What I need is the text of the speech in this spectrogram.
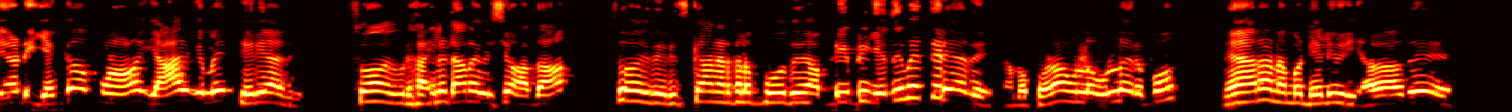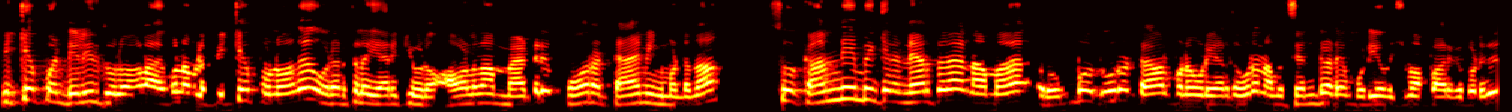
மேடு எங்க போனாலும் யாருக்குமே தெரியாது. ஸோ இப்படி ஹைலைட்டான விஷயம் அதான். ஸோ இது ரிஸ்கான இடத்துல போகுது அப்படி இப்படி எதுவுமே தெரியாது. நம்ம குழா உள்ள உள்ள இருப்போம். நேரா நம்ம டெலிவரி அதாவது பிக்கப் அண்ட் டெலிவரி சொல்லுவாங்களா அது போல நம்மளை பிக்கப் பண்ணுவாங்க ஒரு இடத்துல இறக்கி விடும். அவ்வளோதான் மேட்ரு போற டைமிங் மட்டும்தான். ஸோ கண்ணியமிக்கிற நேரத்துல நம்ம ரொம்ப தூரம் ட்ராவல் பண்ணக்கூடிய இடத்த கூட நம்ம சென்றடைய முடியும். விஷயமா பார்க்கப்படுது.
